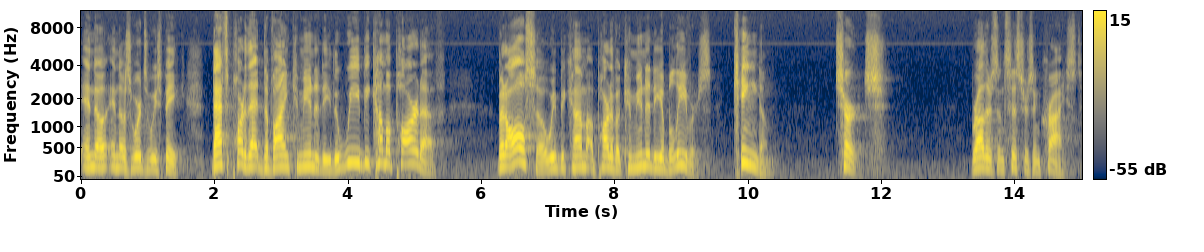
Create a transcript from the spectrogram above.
in, the, in those words we speak. That's part of that divine community that we become a part of. But also, we become a part of a community of believers, kingdom, church, brothers and sisters in Christ,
